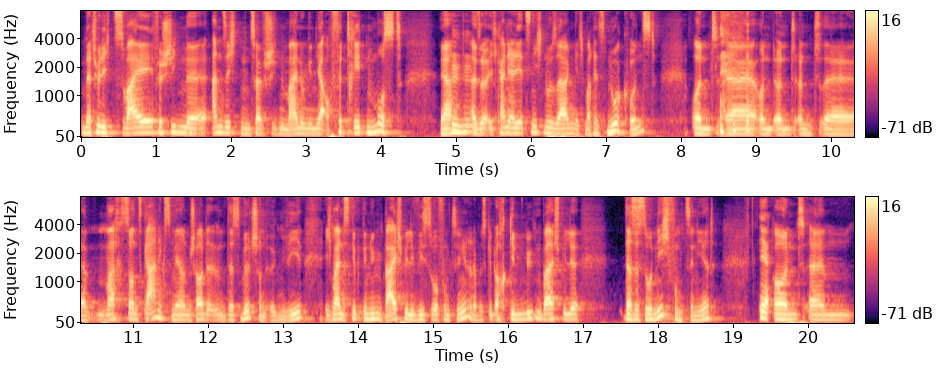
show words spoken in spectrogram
natürlich zwei verschiedene Ansichten, zwei verschiedene Meinungen ja auch vertreten musst. Ja, mhm. also ich kann ja jetzt nicht nur sagen, ich mache jetzt nur Kunst und, äh, und, und, und äh, mach sonst gar nichts mehr und schau, das wird schon irgendwie. Ich meine, es gibt genügend Beispiele, wie es so funktioniert, aber es gibt auch genügend Beispiele, dass es so nicht funktioniert. Ja. Und ähm,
